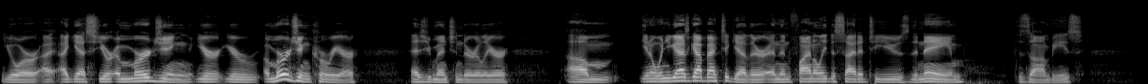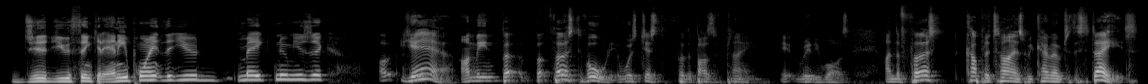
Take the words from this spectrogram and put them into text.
your, I, I guess, your emerging, your your emerging career, as you mentioned earlier. Um, you know, when you guys got back together and then finally decided to use the name, the Zombies, did you think at any point that you'd make new music? Oh, yeah, I mean, but but first of all, it was just for the buzz of playing. It really was. And the first couple of times we came over to the States,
